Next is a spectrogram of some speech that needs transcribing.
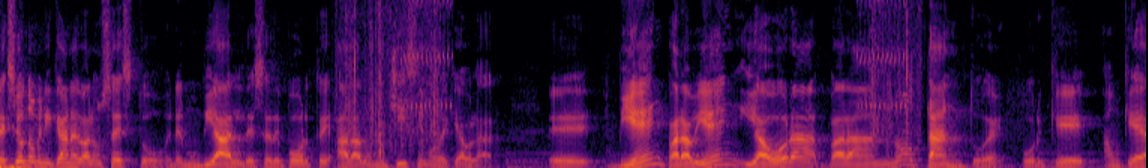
selección dominicana de baloncesto en el mundial de ese deporte ha dado muchísimo de qué hablar. Eh, bien, para bien, y ahora para no tanto, ¿eh? porque aunque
